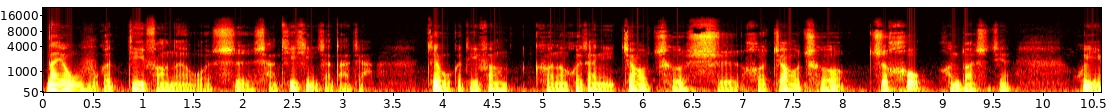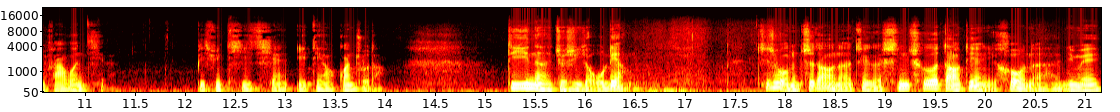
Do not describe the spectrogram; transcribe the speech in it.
那有五个地方呢，我是想提醒一下大家，这五个地方可能会在你交车时和交车之后很短时间会引发问题的，必须提前一定要关注到。第一呢，就是油量。其实我们知道呢，这个新车到店以后呢，因为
